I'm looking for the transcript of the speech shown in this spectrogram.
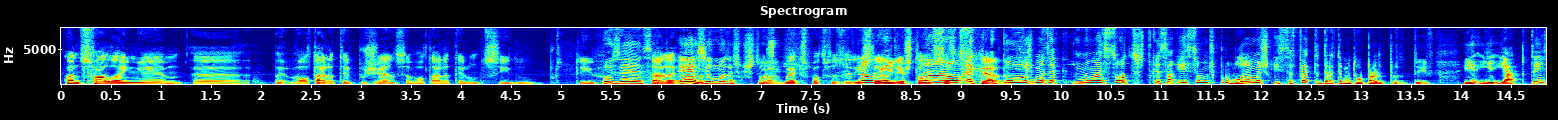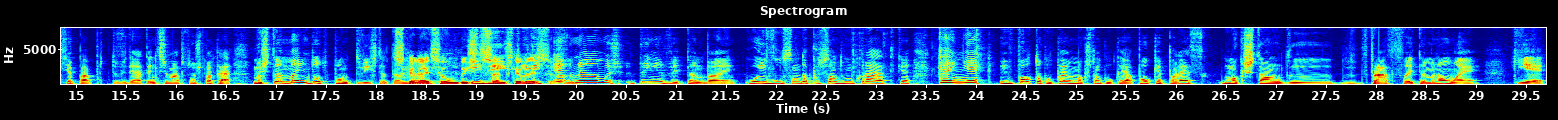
Quando se fala em uh, uh, voltar a ter pujança, voltar a ter um tecido Pois é, essa, essa é uma das questões. Mas como é que se pode fazer isto não, em ilhas tão não, desertificadas? É que, pois, mas é que não é só a desertificação. Esse é um dos problemas que isso afeta diretamente o aparelho produtivo. E, e, e a apetência para a produtividade tem que chamar pessoas para cá. Mas também, de outro ponto de vista, também. Se calhar isso é um bicho existe, de sete cabeças. Existe, é, não, mas tem a ver também com a evolução da produção democrática. Quem é que. E volto a colocar uma questão que coloquei há pouco, que parece uma questão de, de frase feita, mas não é que é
